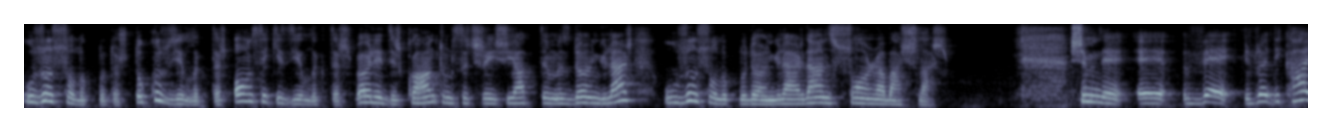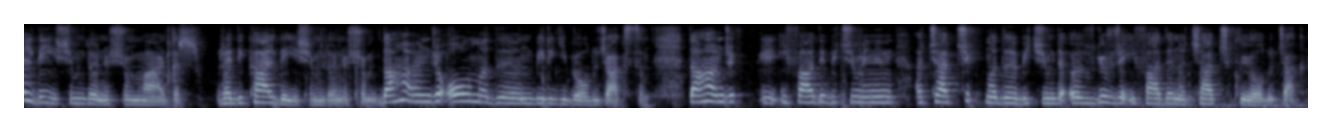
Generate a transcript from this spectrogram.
Uzun solukludur. 9 yıllıktır, 18 yıllıktır. Böyledir. Kuantum sıçrayışı yaptığımız döngüler uzun soluklu döngülerden sonra başlar. Şimdi e, ve radikal değişim dönüşüm vardır. Radikal değişim dönüşüm. Daha önce olmadığın biri gibi olacaksın. Daha önce e, ifade biçiminin açığa çıkmadığı biçimde özgürce ifaden açığa çıkıyor olacak.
